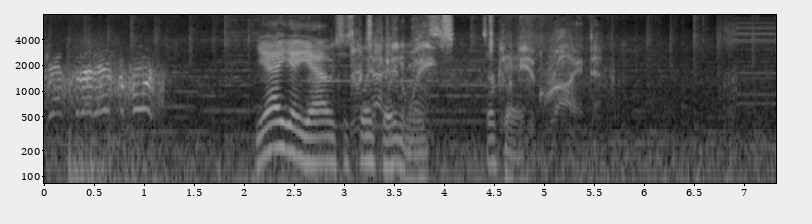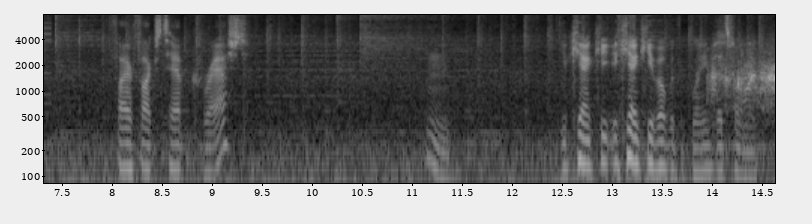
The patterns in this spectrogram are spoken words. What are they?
chance for that air support? Yeah, yeah, yeah, I was just They're going attacking through in an waves. It's It's gonna okay. be a grind. Firefox tab crashed? Hmm. You can't keep you can't keep up with the plane. That's funny.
